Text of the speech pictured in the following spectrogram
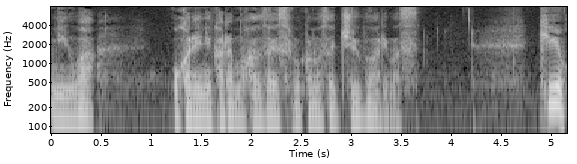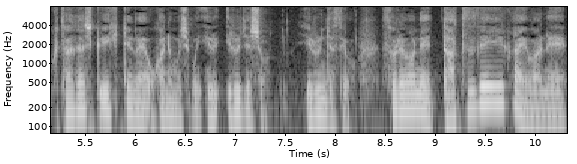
人はお金に絡む犯罪する可能性は十分あります。清く正しく生きてないお金持ちもいるいるでしょいるんですよ。それはね脱税以外はね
